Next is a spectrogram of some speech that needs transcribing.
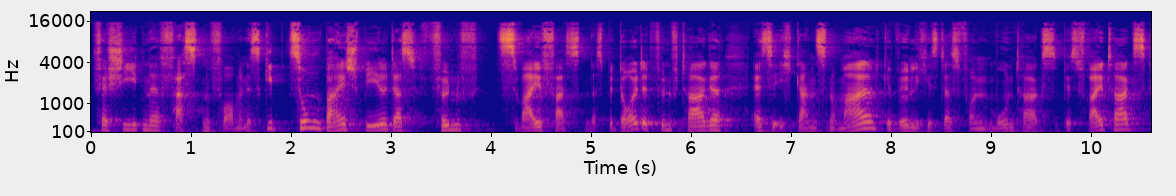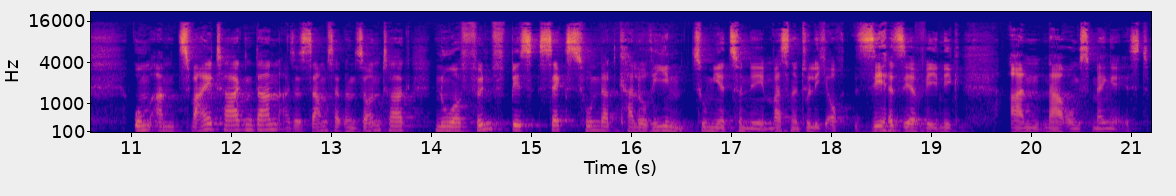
verschiedene Fastenformen. Es gibt zum Beispiel das 5-2-Fasten. Das bedeutet, fünf Tage esse ich ganz normal. Gewöhnlich ist das von montags bis freitags um an zwei Tagen dann, also Samstag und Sonntag, nur 500 bis 600 Kalorien zu mir zu nehmen, was natürlich auch sehr, sehr wenig an Nahrungsmenge ist.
